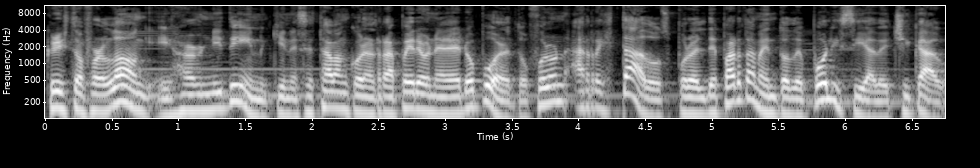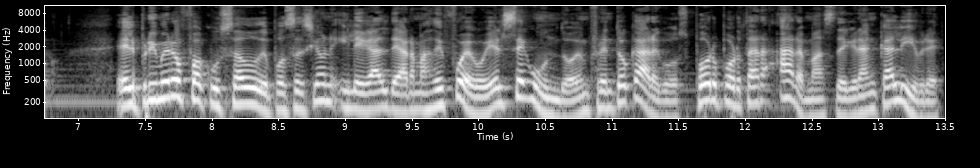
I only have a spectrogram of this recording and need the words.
Christopher Long y Ernie Dean, quienes estaban con el rapero en el aeropuerto, fueron arrestados por el Departamento de Policía de Chicago. El primero fue acusado de posesión ilegal de armas de fuego y el segundo enfrentó cargos por portar armas de gran calibre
